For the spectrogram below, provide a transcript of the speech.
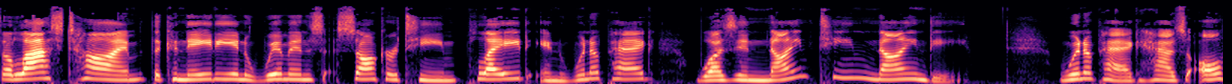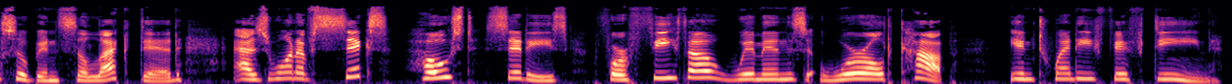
The last time the Canadian women's soccer team played in Winnipeg was in 1990. Winnipeg has also been selected as one of six host cities for FIFA Women's World Cup in 2015.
